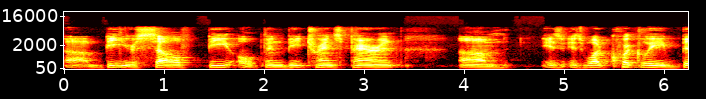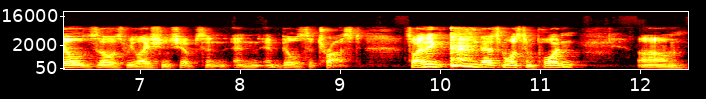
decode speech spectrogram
um, be yourself, be open, be transparent, um, is, is what quickly builds those relationships and, and, and builds the trust. So I think that's most important. Um,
